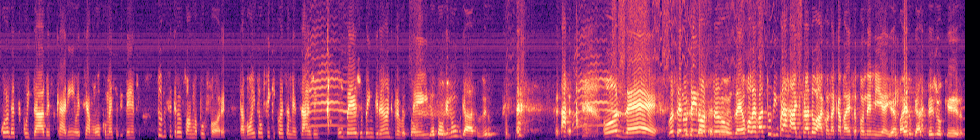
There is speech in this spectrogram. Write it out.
quando esse cuidado, esse carinho, esse amor começa de dentro, tudo se transforma por fora. Tá bom? Então fique com essa mensagem. Um beijo bem grande para vocês. Eu estou ouvindo uns gatos, viu? Ô Zé, você não tem noção, internet. Zé. Eu vou levar tudo pra rádio pra doar quando acabar essa pandemia aí. E é mais um gato beijoqueiro.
